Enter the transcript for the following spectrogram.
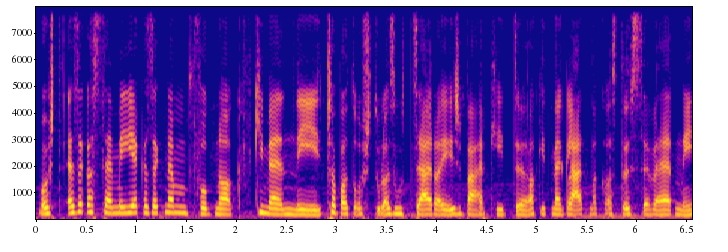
Most ezek a személyek, ezek nem fognak kimenni csapatostul az utcára, és bárkit, akit meglátnak, azt összeverni,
